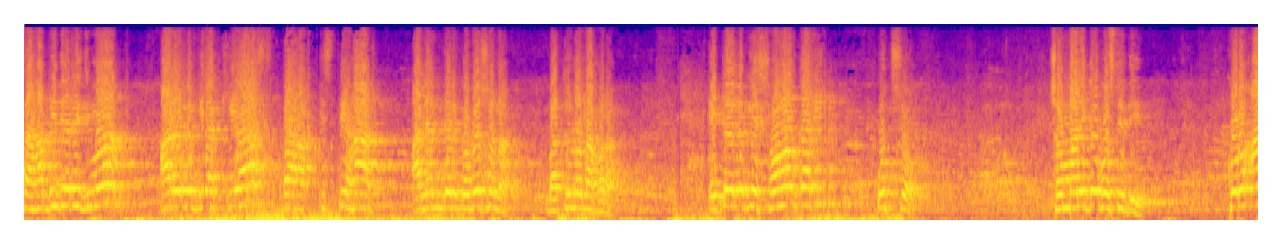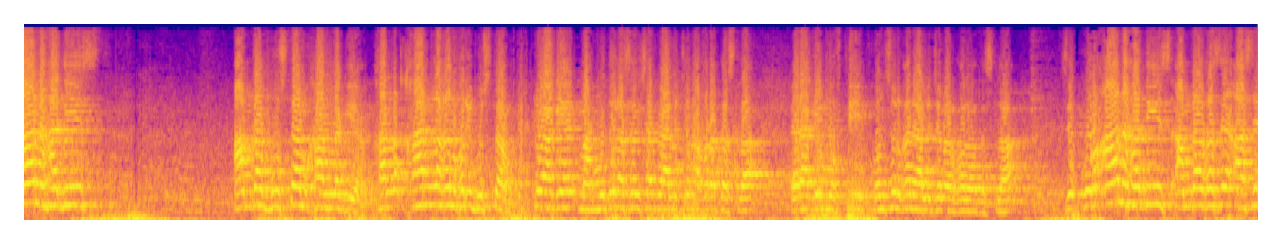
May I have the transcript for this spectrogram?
সাহাবিদের ইজমা, আর হইল গিয়া খিয়াস বা ইস্তিহাদ আলেমদের গবেষণা বা তুলনা করা। এটা হইল গিয়ে সহকারী উৎস। সম্মানিত উপস্থিতি, কোরআন, হাদিস আমরা বুঝতাম খান লাগিয়া। খান লাগান করে বুঝতাম। একটু আগে মাহমুদুল হাসান সাহেব আলোচনা করাত আসলা এর আগে মুফতি মনসুর খানে আলোচনা করাত আসলা যে কোরআন হাদিস আমরা কাছে আছে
